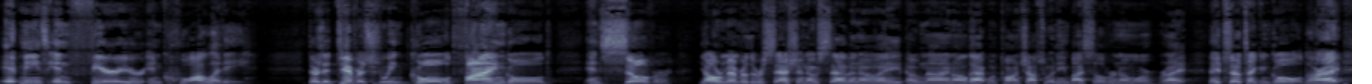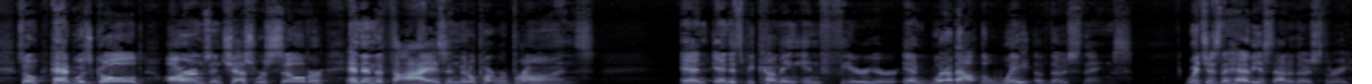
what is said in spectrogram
It means inferior in quality. There's a difference between gold, fine gold, and silver. Y'all remember the recession 07, 08, 09, all that when pawn shops wouldn't even buy silver no more, right? They'd still taking gold, all right? So head was gold, arms and chest were silver, and then the thighs and middle part were bronze and, and it's becoming inferior. And what about the weight of those things? Which is the heaviest out of those three?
